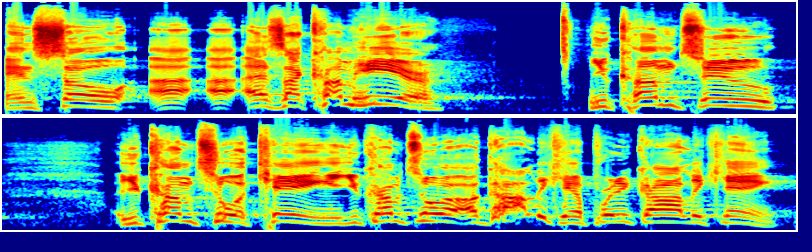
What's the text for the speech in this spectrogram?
And so, uh, uh, as I come here, you come to you come to a king, and you come to a, a godly king, a pretty godly king.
